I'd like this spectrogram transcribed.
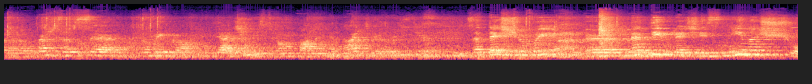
Е, Перш за все, велика вдячність вам, пане Геннадію, за те, що ви, е, не дивлячись ні на що,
